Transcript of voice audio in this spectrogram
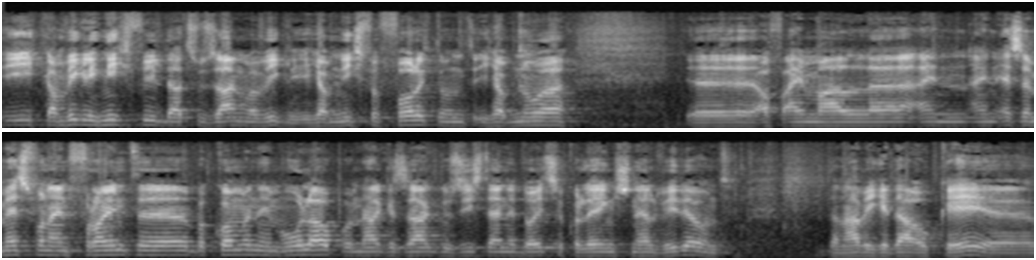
ich kann wirklich nicht viel dazu sagen, weil wirklich, ich habe nichts verfolgt und ich habe nur äh, auf einmal äh, ein, ein SMS von einem Freund äh, bekommen im Urlaub und hat gesagt, du siehst deine deutsche Kollegen schnell wieder und dann habe ich gedacht, okay, äh,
